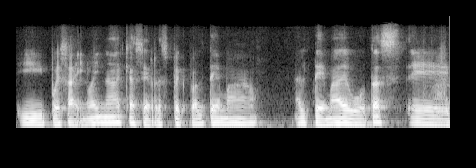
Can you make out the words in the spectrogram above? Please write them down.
y pues ahí no hay nada que hacer respecto al tema al tema de botas. Eh,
